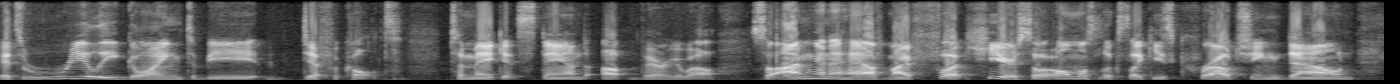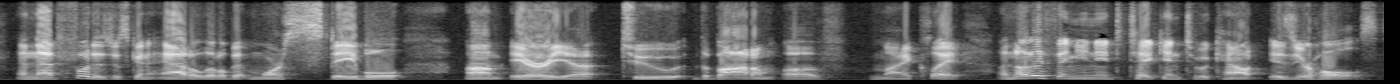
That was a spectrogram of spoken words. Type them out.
it's really going to be difficult to make it stand up very well. So I'm going to have my foot here so it almost looks like he's crouching down and that foot is just going to add a little bit more stable um, area to the bottom of my clay. Another thing you need to take into account is your holes.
